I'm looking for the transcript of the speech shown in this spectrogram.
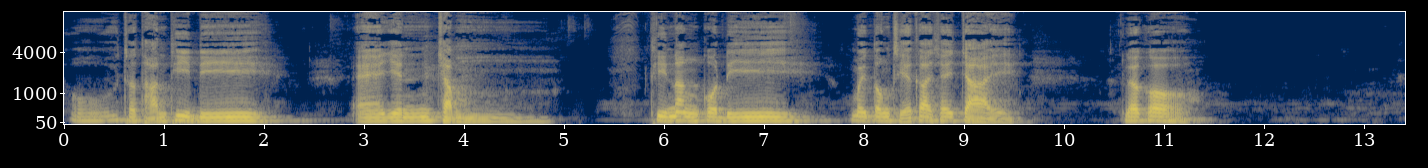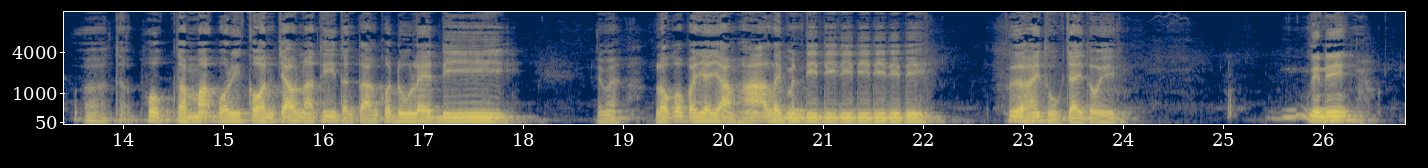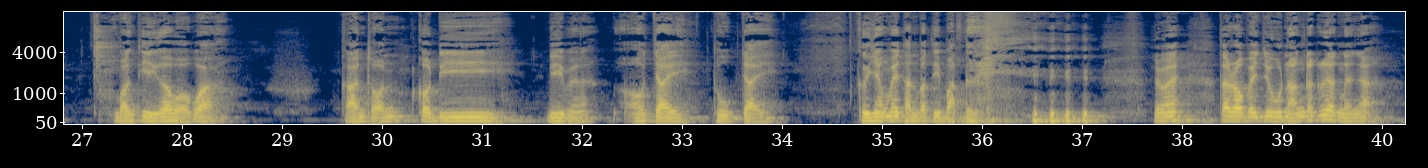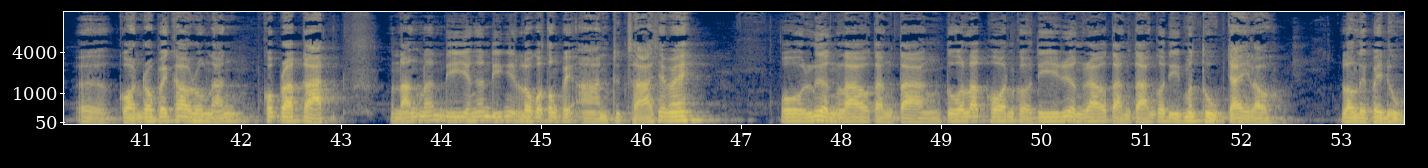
โอ้สถานที่ดี แอร์เย็นฉ่ำที่นั่งก็ดี ไม่ต้องเสียค่าใช้จ่าย แล้วก็พวกธรรมบริกรเจ้าหน้าที่ต่าง ๆ ก็ดูแลดีเห็นไหมเราก็พยายามหาอะไรมันดีดีดีดีดีดีดีเพื่อให้ถูกใจตัวเองทีนี้บางทีก็บอกว่า การสอนก็ดีดีไปนะเอาใจถูกใจ คือยังไม่ทันปฏิบัติเลยใช่ไหมถ้าเราไปดูหนังสักเรื่องหนึ่งอะเออก่อนเราไปเข้าโรงหนังก็ประกาศหนังนั้นดีอย่างนั้นดีงี้เราก็ต้องไปอ่านศึกษาใช่ไหมโอ้เรื่องราวต่าง ๆ ตัวละครก็ดีเรื่องราวต่าง ๆ ก็ดีมันถูกใจเรา เราเลยไปดู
